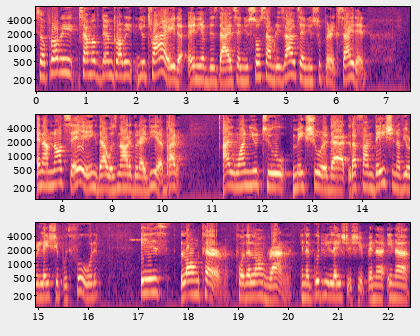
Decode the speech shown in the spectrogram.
So probably some of them probably you tried any of these diets and you saw some results and you're super excited. And I'm not saying that was not a good idea, but I want you to make sure that the foundation of your relationship with food is long term for the long run in a good relationship in a in a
